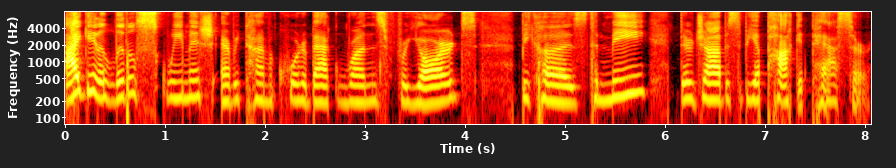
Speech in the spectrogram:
I get a little squeamish every time a quarterback runs for yards because to me, their job is to be a pocket passer.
